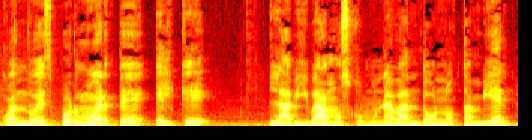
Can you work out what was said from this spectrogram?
cuando es por muerte, el que la vivamos como un abandono también.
